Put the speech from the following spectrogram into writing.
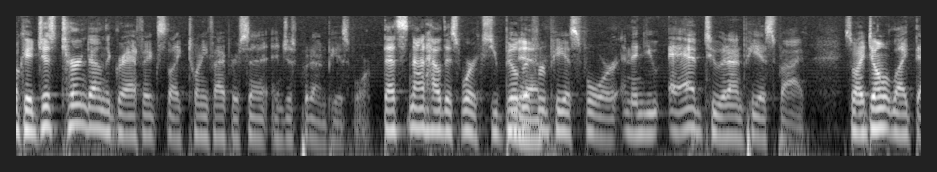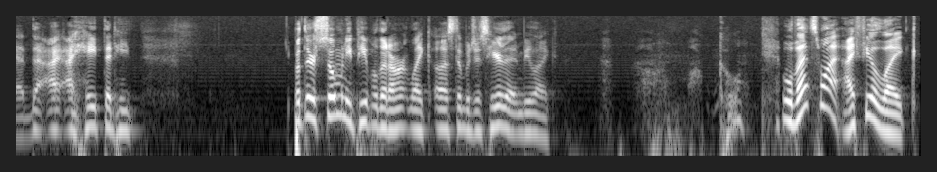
okay, just turn down the graphics like 25% and just put it on PS4. That's not how this works. You build it for PS4 and then you add to it on PS5. So I don't like that. that I, I hate that he But there's so many people that aren't like us that would just hear that and be like, oh, cool. Well, that's why I feel like,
